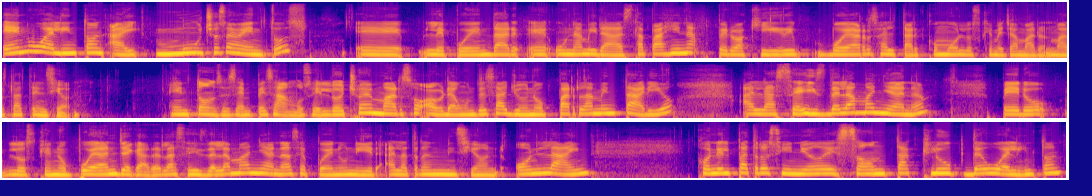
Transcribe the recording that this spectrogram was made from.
En Wellington hay muchos eventos, eh, le pueden dar eh, una mirada a esta página, pero aquí voy a resaltar como los que me llamaron más la atención. Entonces empezamos, el 8 de marzo habrá un desayuno parlamentario a las 6 de la mañana, pero los que no puedan llegar a las 6 de la mañana se pueden unir a la transmisión online con el patrocinio de Sonta Club de Wellington,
